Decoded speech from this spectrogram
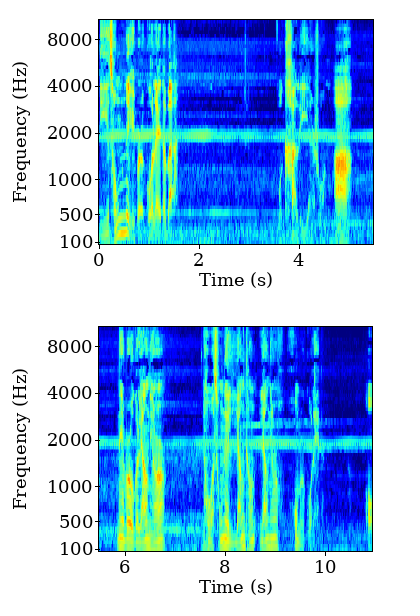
你从那边过来的吧？”我看了一眼，说：“啊，那边有个凉亭，我从那凉亭凉亭后面过来的。”哦，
